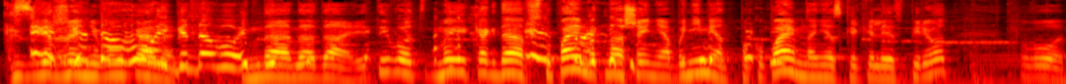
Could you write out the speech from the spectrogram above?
К извержению годовой, вулкана. Годовой, Да, да, да. И ты вот, мы когда вступаем в отношения, абонемент покупаем на несколько лет вперед. Вот.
